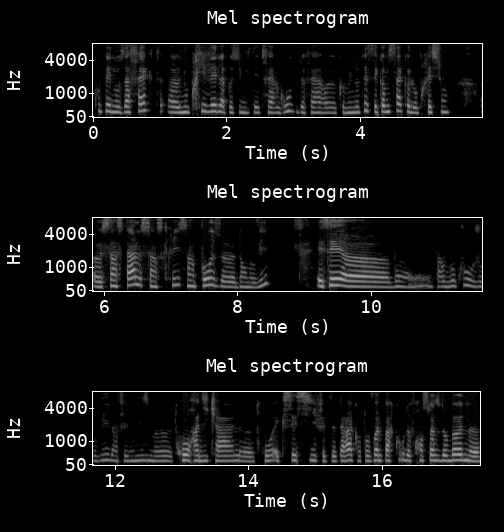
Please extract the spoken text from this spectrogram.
couper nos affects, nous priver de la possibilité de faire groupe, de faire communauté. C'est comme ça que l'oppression s'installe, s'inscrit, s'impose dans nos vies. Et c'est euh, bon, on parle beaucoup aujourd'hui d'un féminisme euh, trop radical, euh, trop excessif, etc. Quand on voit le parcours de Françoise Daubonne,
